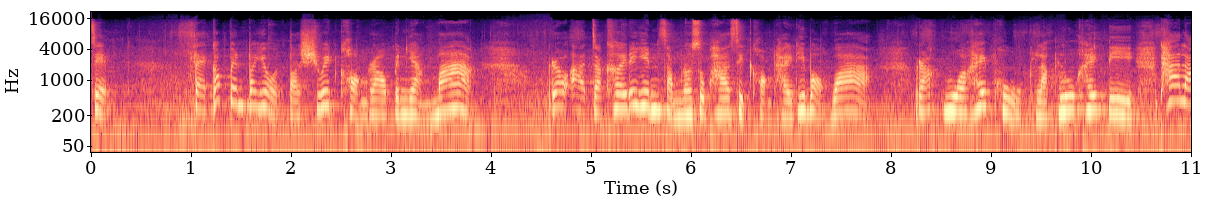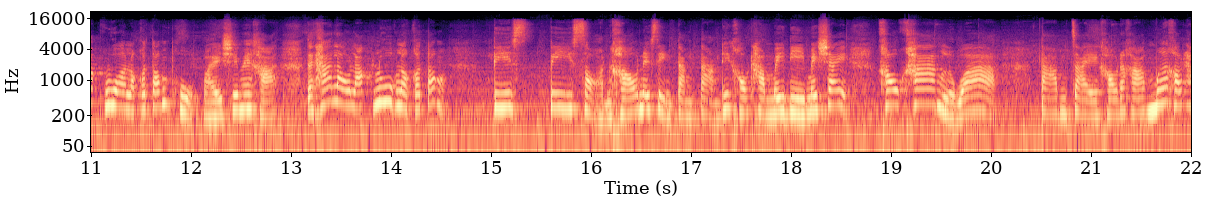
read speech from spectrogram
เจ็บ แต่ก็เป็นประโยชน์ต่อชีวิตของเราเป็นอย่างมาก เราอาจจะเคยได้ยินสำนวนสุภาษิตของไทยที่บอกว่า รักวัวให้ผูก รักลูกให้ตี ถ้ารักวัวเราก็ต้องผูกไว้ใช่ไหมคะ แต่ถ้าเรารักลูกเราก็ต้องตีตีสอนเขาในสิ่งต่างๆ ที่เขาทำไม่ดีไม่ใช่เข้าข้างหรือว่า ตามใจเขานะคะ เมื่อเขาท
